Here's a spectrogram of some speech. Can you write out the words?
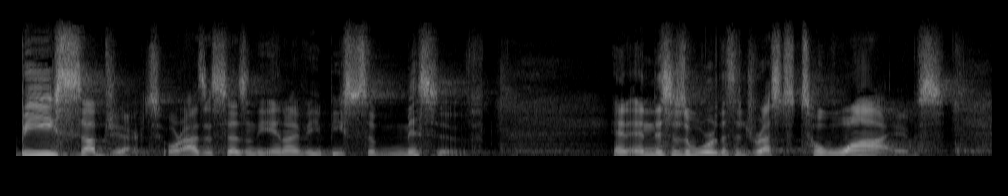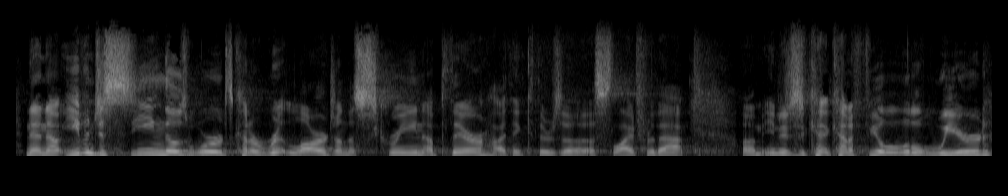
be subject, or as it says in the NIV, be submissive. And, and this is a word that's addressed to wives. Now, now, even just seeing those words kind of writ large on the screen up there, I think there's a, a slide for that. Um, you know, just kind of feel a little weird.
